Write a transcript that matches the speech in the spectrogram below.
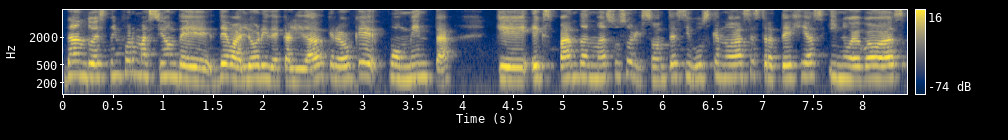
dando esta información de, de, valor y de calidad creo que fomenta que expandan más sus horizontes y busquen nuevas estrategias y nuevas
